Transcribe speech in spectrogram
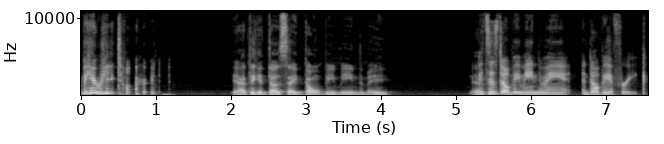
be a retard. Yeah, I think it does say don't be mean to me. And it says don't be mean to me and don't be a freak.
